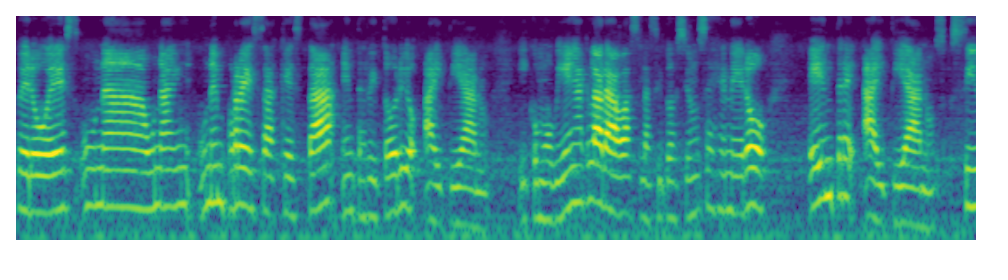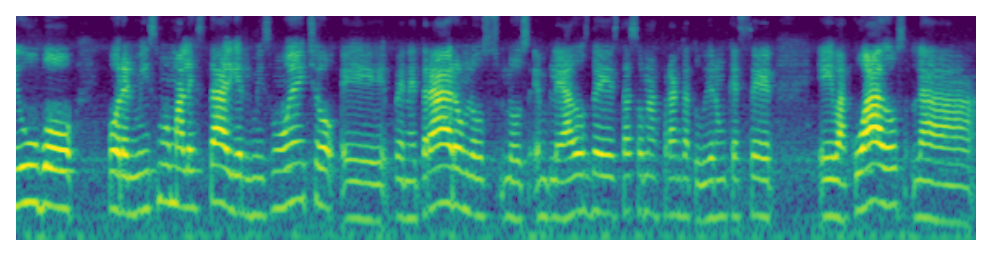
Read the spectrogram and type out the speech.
pero es una, una, empresa que está en territorio haitiano. Y como bien aclarabas, la situación se generó entre haitianos. Sí hubo por el mismo malestar y el mismo hecho, eh, penetraron los, los empleados de esta zona franca, tuvieron que ser evacuados. La,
